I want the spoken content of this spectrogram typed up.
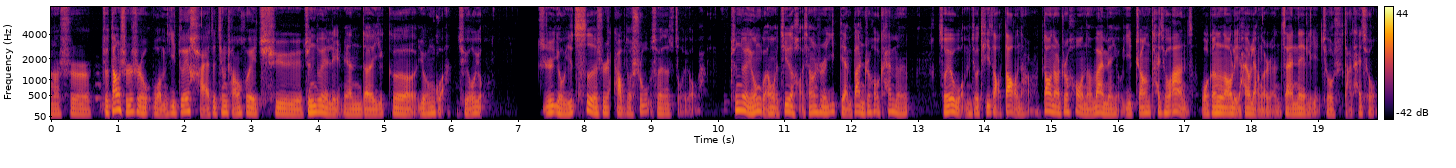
呢，是就当时是我们一堆孩子经常会去军队里面的一个游泳馆去游泳，只有一次是差不多十五岁的左右吧。军队游泳馆我记得好像是一点半之后开门，所以我们就提早到那儿。到那儿之后呢，外面有一张台球案子，我跟老李还有两个人在那里就是打台球。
